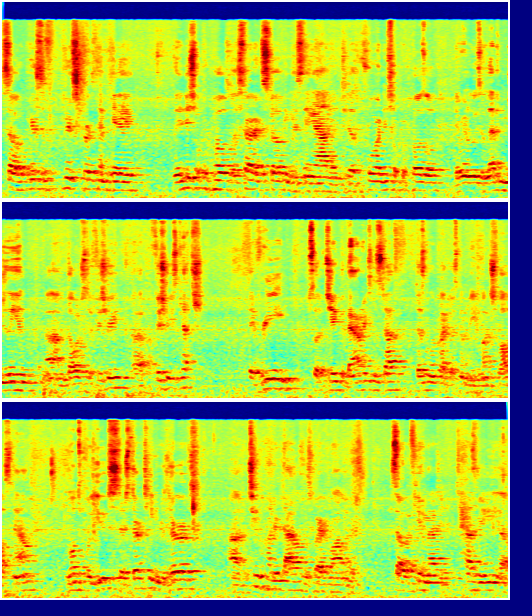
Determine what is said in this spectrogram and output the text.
So here's the, here's the first MPA. The initial proposal, they started scoping this thing out in 2004. Initial proposal, they were going to lose 11 million um, to fishery, uh, fisheries catch. They've re sort of jigged the boundaries and stuff. Doesn't look like there's going to be much loss now. Multiple use. There's 13 reserves, um, 200,000 square kilometers. So if you imagine Tasmania,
